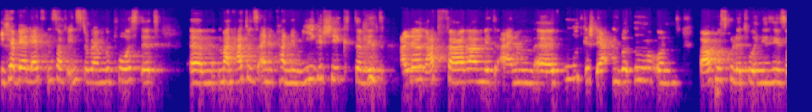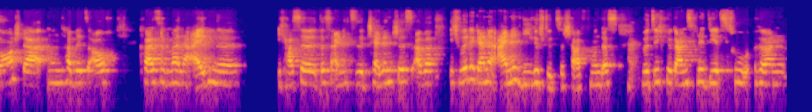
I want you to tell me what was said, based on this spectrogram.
Ich habe ja letztens auf Instagram gepostet, ähm, man hat uns eine Pandemie geschickt, damit alle Radfahrer mit einem äh, gut gestärkten Rücken und Bauchmuskulatur in die Saison starten und habe jetzt auch quasi meine eigene ich hasse das eigentlich, diese Challenges, aber ich würde gerne eine Liegestütze schaffen. Und das wird sich für ganz viele, die jetzt zuhören,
